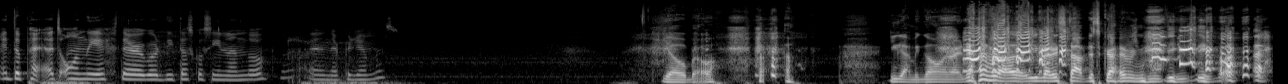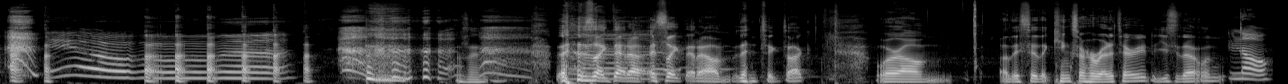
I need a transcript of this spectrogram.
It depends. It's only if they're gorditas cocinando in their pajamas. Yo, bro. you got me going right now, bro. You better stop describing me to these people. It's like, it's like that. Uh, it's like that. Um, that TikTok where um, uh, they say that kinks are hereditary. Did you see that one? no.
